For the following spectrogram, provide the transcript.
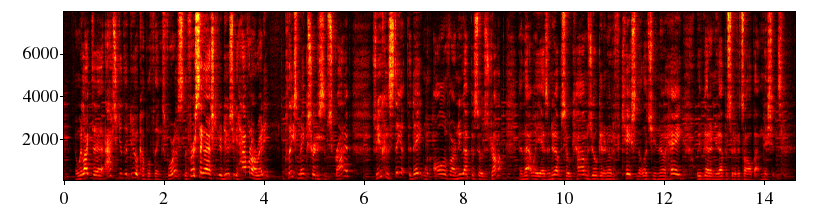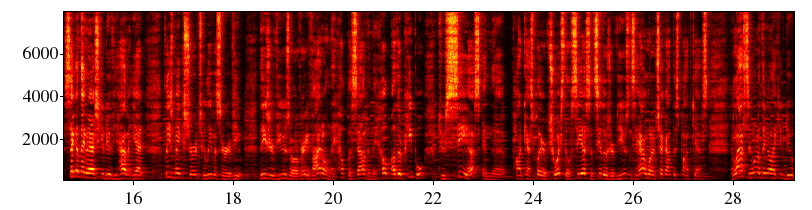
And we'd like to ask you to do a couple things for us. The first thing I ask you to do, so if you haven't already, please make sure to subscribe so you can stay up to date when all of our new episodes drop. And that way, as a new episode comes, you'll get a notification that lets you know, hey, we've got a new episode if it's all about missions. Second thing I ask you to do, if you haven't yet, please make sure to leave us a review. These reviews are very vital and they help us out and they help other people to see us in the podcast player of choice. They'll see us and see those reviews and say, hey, I want to check out this podcast. And lastly, one other thing I'd like you to do,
